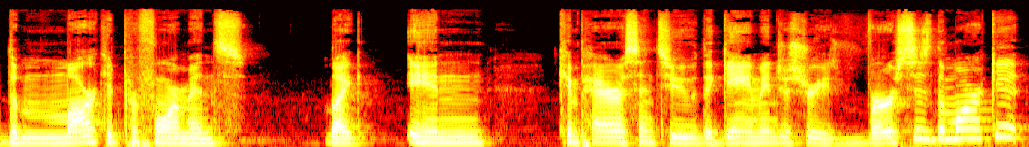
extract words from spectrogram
the market performance like in comparison to the game industries versus the market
